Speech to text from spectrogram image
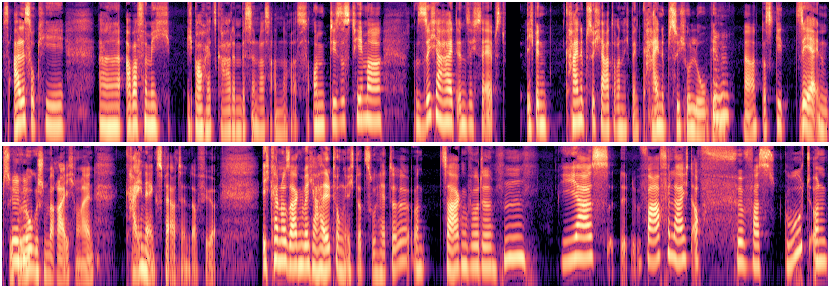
Ist alles okay. Äh, aber für mich, ich brauche jetzt gerade ein bisschen was anderes. Und dieses Thema Sicherheit in sich selbst. Ich bin keine Psychiaterin, ich bin keine Psychologin. Mhm. Ja, das geht sehr in den psychologischen mhm. Bereich rein. Keine Expertin dafür. Ich kann nur sagen, welche Haltung ich dazu hätte und sagen würde, hm, ja, es war vielleicht auch für was gut und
